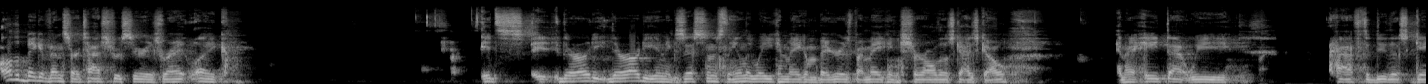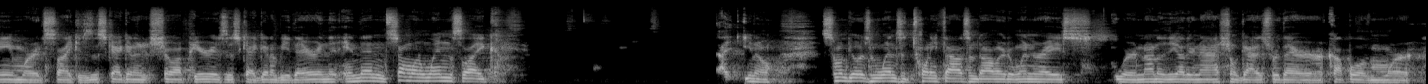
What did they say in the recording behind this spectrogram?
all the big events are attached to a series, right? Like it's it, they're already they're already in existence. The only way you can make them bigger is by making sure all those guys go. And I hate that we have to do this game where it's like, is this guy going to show up here? Is this guy going to be there? And then and then someone wins like. I, you know, someone goes and wins a twenty thousand dollar to win race where none of the other national guys were there. A couple of them were,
